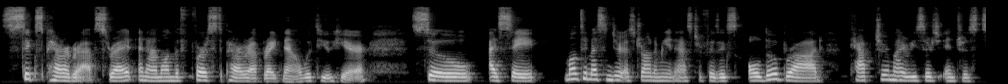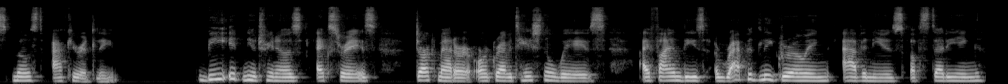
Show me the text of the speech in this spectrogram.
six paragraphs, right? And I'm on the first paragraph right now with you here. So I say, Multi messenger astronomy and astrophysics, although broad, capture my research interests most accurately be it neutrinos, X rays, dark matter, or gravitational waves, I find these rapidly growing avenues of studying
